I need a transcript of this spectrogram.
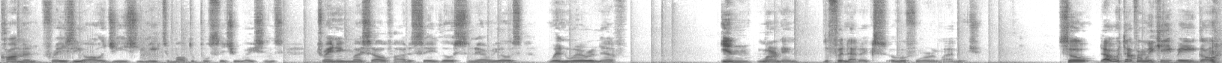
Common phraseologies unique to multiple situations, training myself how to say those scenarios when, where, and if in learning the phonetics of a foreign language. So that will definitely keep me going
